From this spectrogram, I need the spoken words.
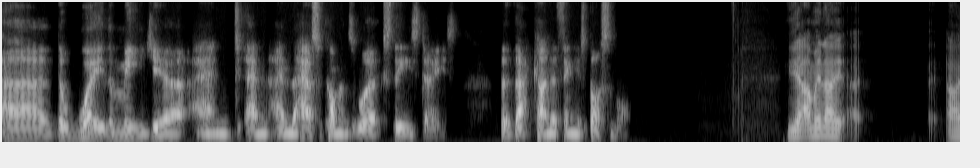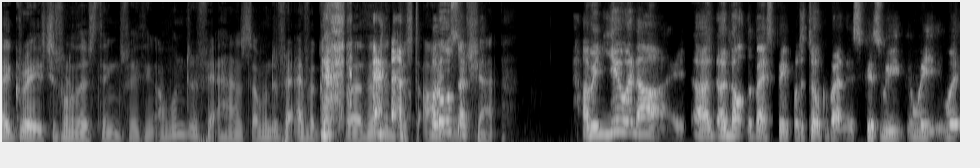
uh, the way the media and, and, and the House of Commons works these days, that that kind of thing is possible. Yeah, I mean, I, I I agree. It's just one of those things where you think, I wonder if it has. I wonder if it ever got further than just idle also, chat. I mean, you and I are, are not the best people to talk about this because we, we we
